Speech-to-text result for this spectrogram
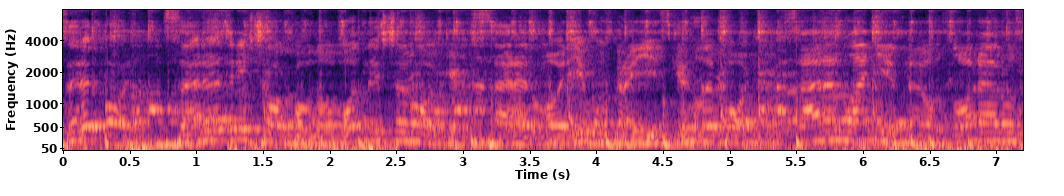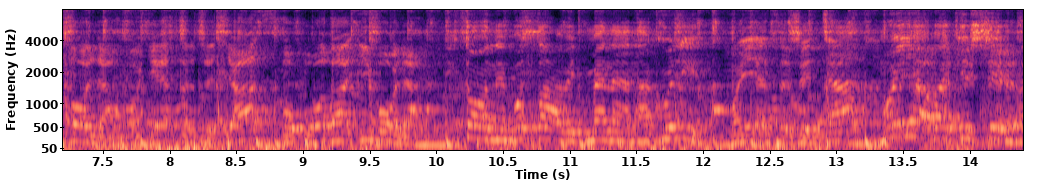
Серед гір, серед поля. Серед річок повноводних широких, серед морів українських глибоких, серед ланів неозоре розоля, моє це життя, свобода і воля. Ніхто не поставить мене на коліна. Моє це життя, Моя батьківщина.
